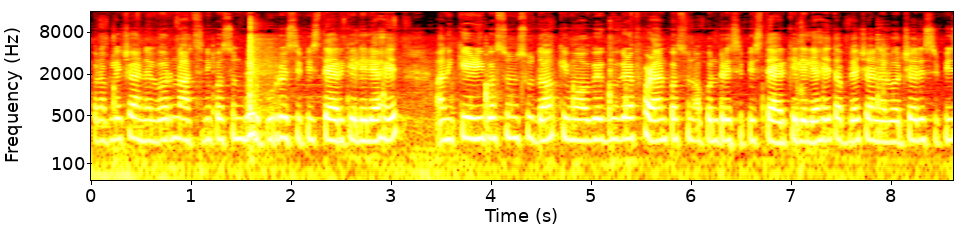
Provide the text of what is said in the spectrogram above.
आपण आपल्या चॅनलवर नाचणीपासून भरपूर रेसिपीज तयार केलेल्या आहेत. आणि केळीपासून सुद्धा किंवा वेगवेगळ्या फळांपासून आपण रेसिपीज तयार केलेल्या आहेत. आपल्या चॅनलवरच्या रेसिपीज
